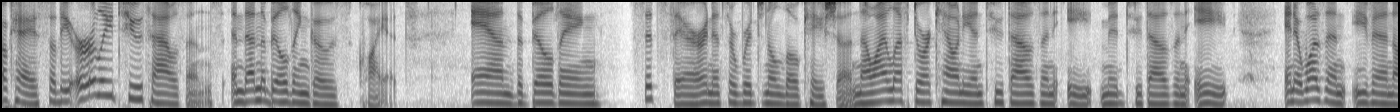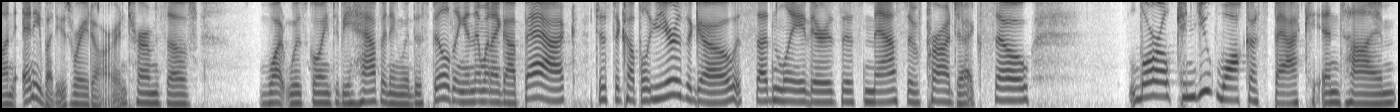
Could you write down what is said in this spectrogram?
Okay, so the early 2000s, and then the building goes quiet. And the building sits there in its original location. Now, I left Door County in 2008, mid 2008, and it wasn't even on anybody's radar in terms of what was going to be happening with this building. And then when I got back just a couple years ago, suddenly there's this massive project. So, Laurel, can you walk us back in time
